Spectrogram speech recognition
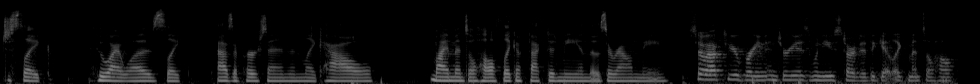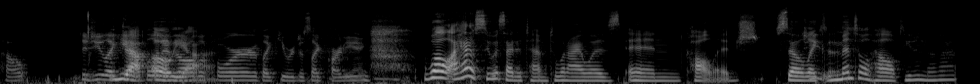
just like who i was like as a person and like how my mental health like affected me and those around me So after your brain injury is when you started to get like mental health help. Did you like Yeah. dabble in Oh, it all before? Like you were just like partying. well i had a suicide attempt when i was in college so like mental health you didn't know that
